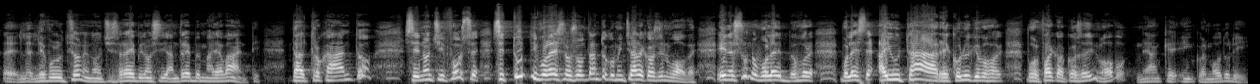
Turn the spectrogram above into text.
eh, l'evoluzione non ci sarebbe, non si andrebbe mai avanti. D'altro canto, se fosse, se tutti volessero soltanto cominciare cose nuove e nessuno volebbe, volesse aiutare colui che vuole fare qualcosa di nuovo, neanche in quel modo lì.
